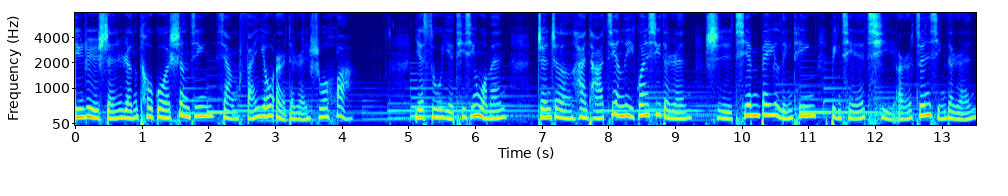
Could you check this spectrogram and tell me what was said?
今日神仍透过圣经向凡有耳的人说话。耶稣也提醒我们。真正和他建立关系的人，是谦卑聆听并且起而遵行的人。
